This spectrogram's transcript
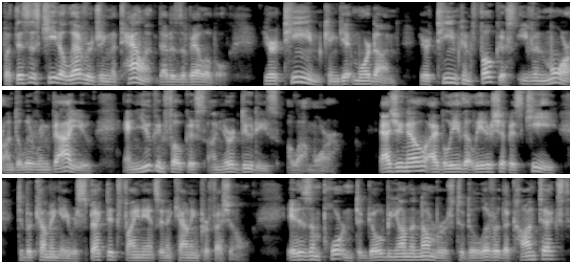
But this is key to leveraging the talent that is available. Your team can get more done. Your team can focus even more on delivering value, and you can focus on your duties a lot more. As you know, I believe that leadership is key to becoming a respected finance and accounting professional. It is important to go beyond the numbers to deliver the context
